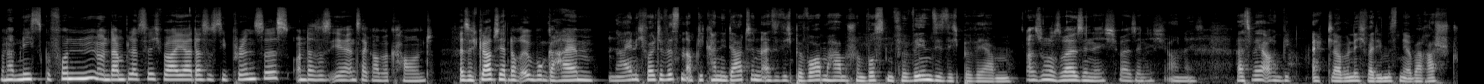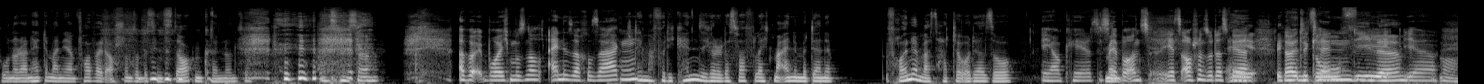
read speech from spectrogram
und habe nichts gefunden. Und dann plötzlich war ja, das ist die Princess und das ist ihr Instagram-Account. Also ich glaube, sie hat noch irgendwo einen Geheimen. Nein, ich wollte wissen, ob die Kandidatinnen, als sie sich beworben haben, schon wussten, für wen sie sich bewerben. Also das weiß ich nicht, weiß ich nicht. Ich auch nicht. Das wäre ja auch irgendwie, ich glaube nicht, weil die müssen ja überrascht tun. Und dann hätte man ja im Vorfeld auch schon so ein bisschen stalken können und so. Also so. Aber boah, ich muss noch eine Sache sagen. Stell dir mal vor, die kennen sich oder das war vielleicht mal eine, mit der eine Freundin was hatte oder so. Ja, okay, das ist mein- ja bei uns jetzt auch schon so, dass wir Ey, Leute kennen so kennen, viele. die, ja, Boah.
